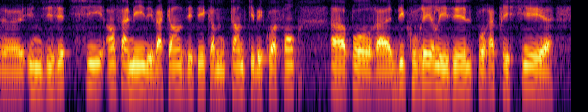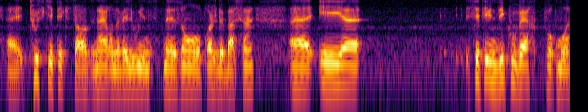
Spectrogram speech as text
une visite ici en famille, des vacances d'été comme tant de Québécois font pour euh, découvrir les îles, pour apprécier euh, tout ce qui est extraordinaire. On avait loué une petite maison proche de bassin et c'était une découverte pour moi.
